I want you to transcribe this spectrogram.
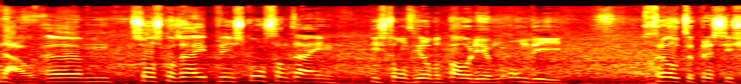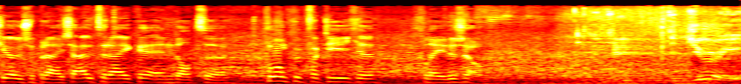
Nou, um, zoals ik al zei, prins Constantijn die stond hier op het podium om die grote prestigieuze prijs uit te reiken. En dat uh, klonk een kwartiertje geleden zo. The jury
